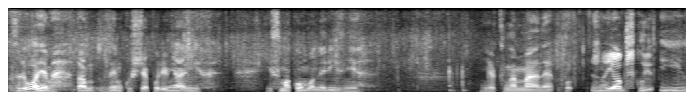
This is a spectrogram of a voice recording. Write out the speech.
Зриваємо, там взимку ще порівняємо їх. І смаком вони різні як на мене, з Ноябрською і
